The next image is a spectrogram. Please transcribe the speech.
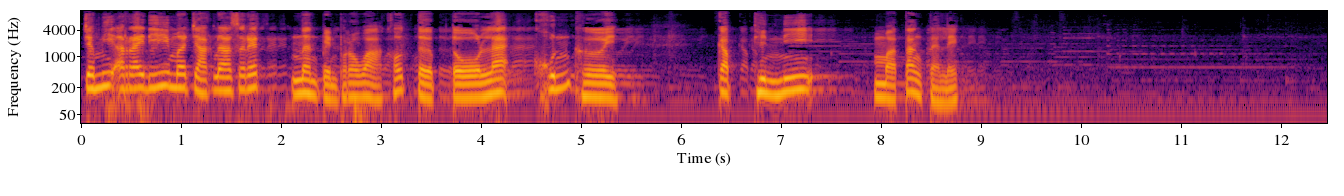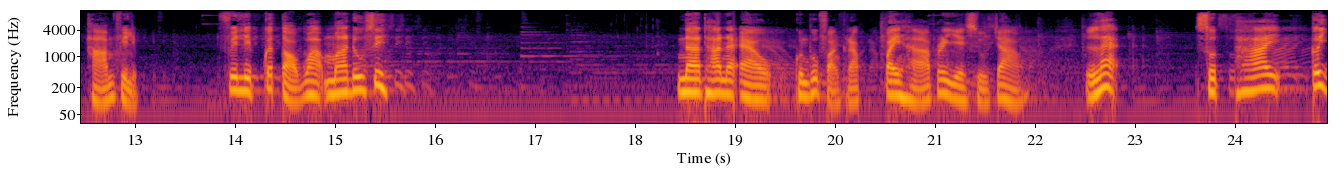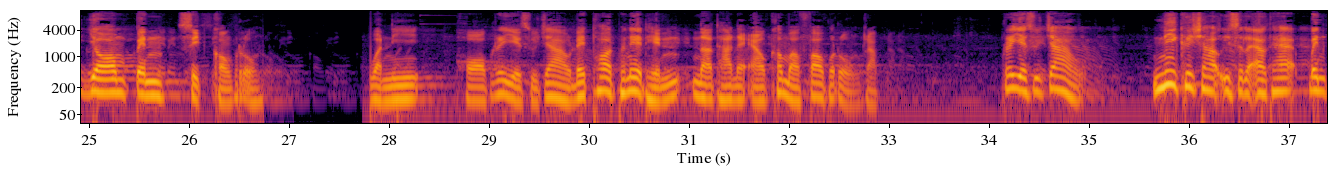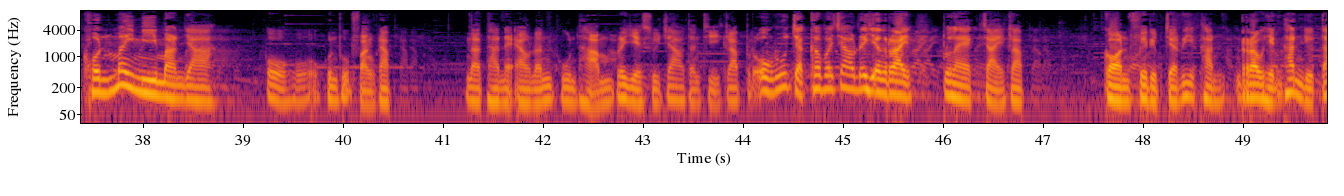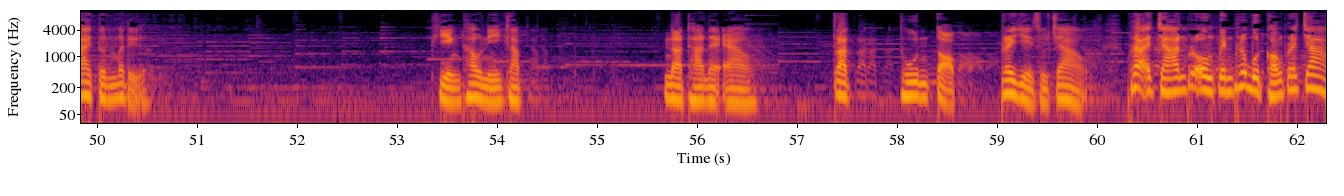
จะมีอะไรดีมาจากนาซาเรตนั่นเป็นเพราะว่าเขาเติบโตและคุ้นเคย กับถิ่นนี้มาตั้งแต่เล็ก ถามฟิลิป ฟิลิปก็ตอบว่ามาดูสิ นาธานาแอลคุณผู้ฟังครับ ไปหาพระเยซูเจ้า และสุดท้าย ก็ยอมเป็นสิทธิ์ของพระองค์ วันนี้พอพระเยซูเจ้าได้ทอดพระเนตรเห็นนาธานาแอลเข้ามาเฝ้าพระองค์ครับ พระเยซูเจ้า นี่คือชาวอิสราเอลแท้เป็นคนไม่มีมารยา โอ้โหคุณผู้ฟังครับ นาธานาแอลนั้นทูลถามพระเยซูเจ้าทันทีครับ พระองค์รู้จักข้าพเจ้าได้อย่างไร แปลกใจครับ ก่อนฟิลิปจะเรียกท่าน เราเห็นท่านอยู่ใต้ต้นมะเดื่อพพียงเท่านี้ครับ นาธานาเอล ตรัสทูลตอบพระเยซูเจ้า พระอาจารย์พระองค์เป็นพระบุตรของพระเจ้า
